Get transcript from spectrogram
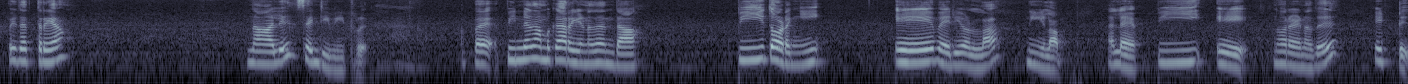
അപ്പോൾ ഇതെത്രയാ? നാല് സെന്റിമീറ്റർ അപ്പോൾ പിന്നെ നമുക്ക് അറിയണത് എന്താ? പി തുടങ്ങി എ വരെയുള്ള നീളം. അല്ലേ? പി എ എന്ന് പറയണത് എട്ട്.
